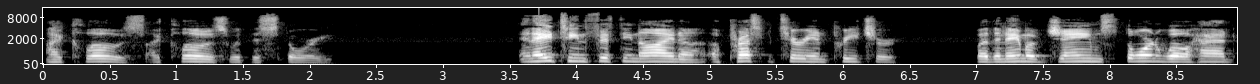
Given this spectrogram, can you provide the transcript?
I close, I close with this story. In 1859, a, a Presbyterian preacher by the name of James Thornwell had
